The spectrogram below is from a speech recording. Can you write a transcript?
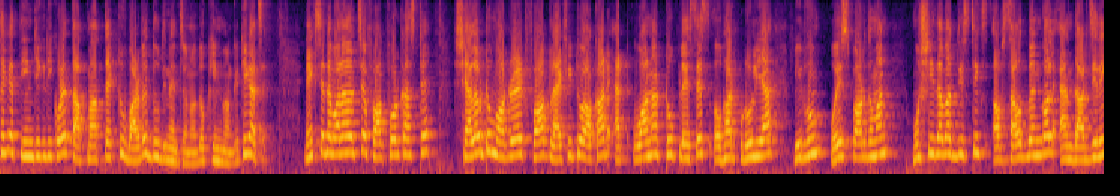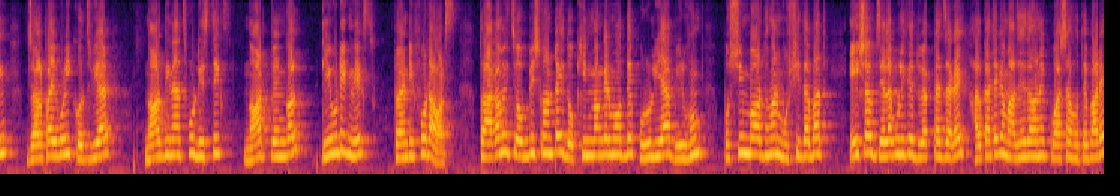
থেকে তিন ডিগ্রি করে তাপমাত্রা একটু বাড়বে দুদিনের জন্য দক্ষিণবঙ্গে, ঠিক আছে? নেক্সট এটা বলা হচ্ছে ফগ ফোরকাস্টে shallow to moderate fog likely to occur at one or two places over Purulia Birbhum West Bardhaman Murshidabad districts of South Bengal and Darjeeling Jalpaiguri Cooch Behar North Dinajpur districts North Bengal during next twenty four hours তো আগামী চব্বিশ ঘন্টায় দক্ষিণবঙ্গের মধ্যে পুরুলিয়া, বীরভূম, পশ্চিম বর্ধমান, মুর্শিদাবাদ এই সব জেলাগুলিতে দু একটা জায়গায় হালকা থেকে মাঝে ধরনের কুয়াশা হতে পারে।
